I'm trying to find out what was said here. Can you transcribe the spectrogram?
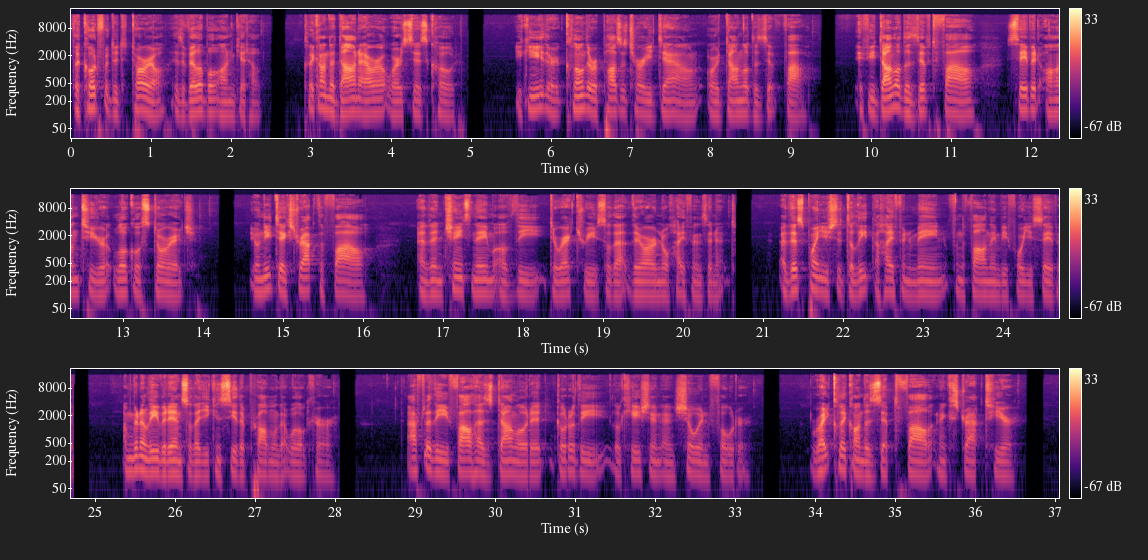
The code for the tutorial is available on GitHub. Click on the down arrow where it says code. You can either clone the repository down or download the zip file. If you download the zipped file, save it onto your local storage. You'll need to extract the file and then change the name of the directory so that there are no hyphens in it. At this point, you should delete the hyphen main from the file name before you save it. I'm going to leave it in so that you can see the problem that will occur. After the file has downloaded, go to the location and show in folder. Right click on the zipped file and extract here.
